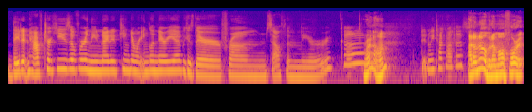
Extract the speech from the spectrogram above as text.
they didn't have turkeys over in the United Kingdom or England area because they're from South America. right on. Didn't we talk about this? I don't know, but I'm all for it.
